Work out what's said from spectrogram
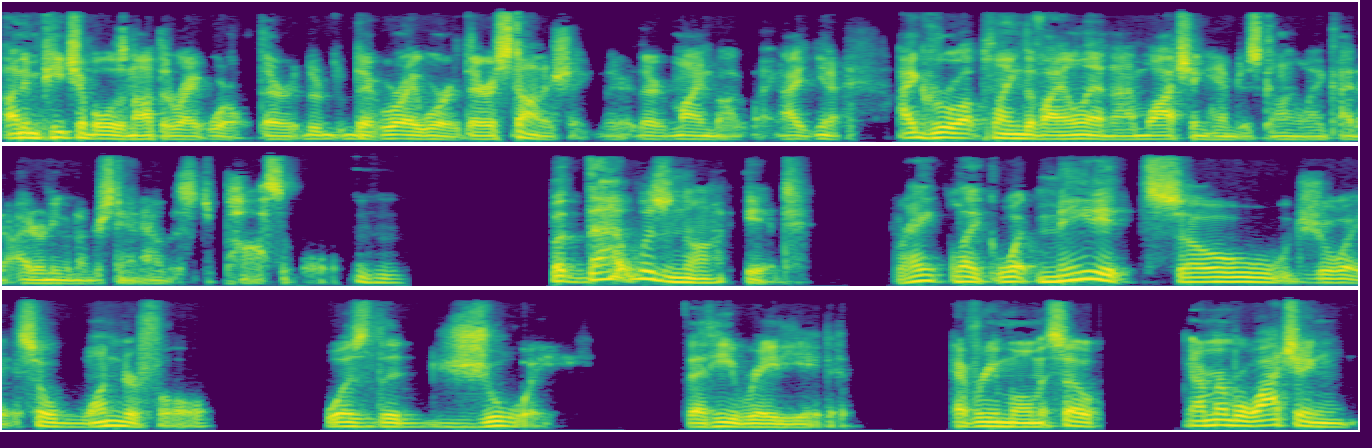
unimpeachable is not the right word. They're, they're the right word. They're astonishing. They're they're mind boggling. I you know I grew up playing the violin. and I'm watching him just going like I, I don't even understand how this is possible. Mm-hmm. But that was not it, right? Like what made it so joy so wonderful was the joy that he radiated every moment. So I remember watching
